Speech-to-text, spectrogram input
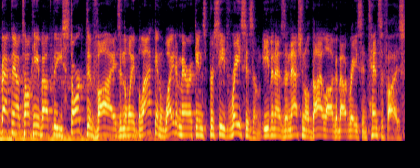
back now talking about the stark divides in the way black and white Americans perceive racism, even as the national dialogue about race intensifies.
